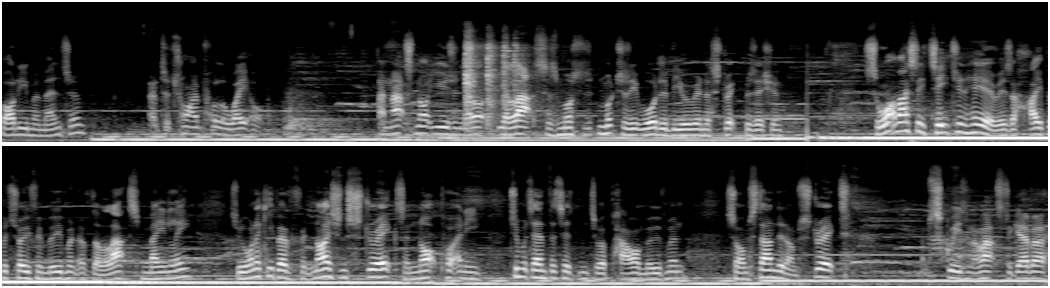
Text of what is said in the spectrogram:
body momentum and to try and pull the weight up. And that's not using your, your lats as much, as much as it would if you were in a strict position. So what I'm actually teaching here is a hypertrophy movement of the lats mainly. So we want to keep everything nice and strict and not put any too much emphasis into a power movement. So I'm standing, I'm strict, I'm squeezing the lats together,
